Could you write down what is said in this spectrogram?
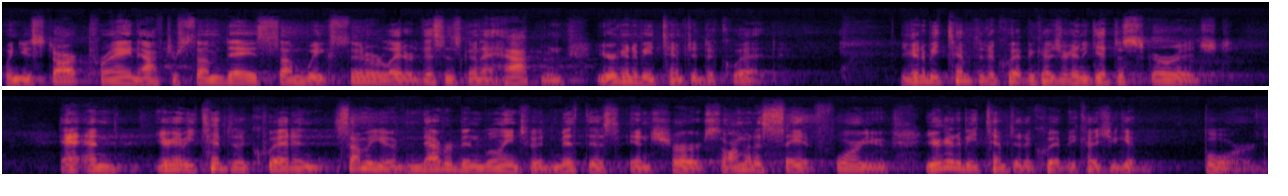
When you start praying after some days, some weeks, sooner or later, this is going to happen. You're going to be tempted to quit. You're going to be tempted to quit because you're going to get discouraged. And, you're going to be tempted to quit. And some of you have never been willing to admit this in church, so I'm going to say it for you. You're going to be tempted to quit because you get bored.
